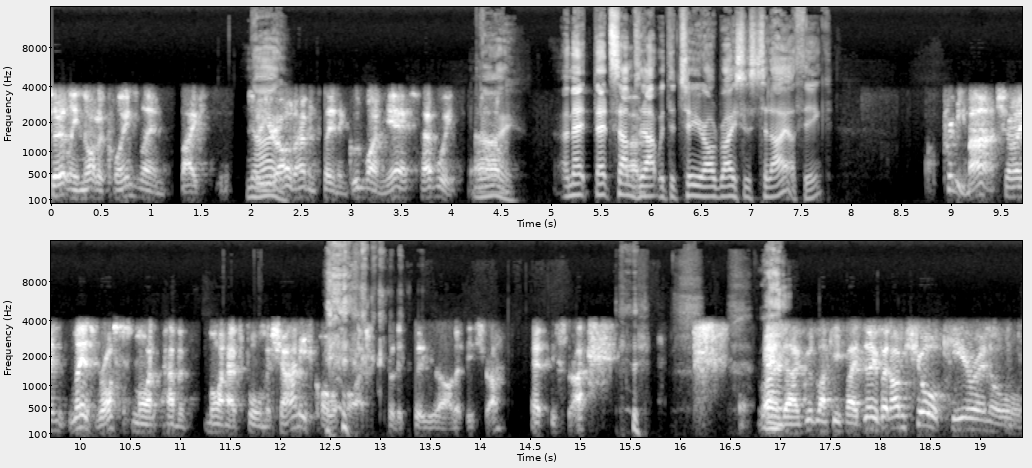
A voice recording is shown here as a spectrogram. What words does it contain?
certainly not a Queensland-based No. two-year-old. I haven't seen a good one yet, have we? No. Um, and that, that sums it um, up with the two-year-old races today, I think. pretty much. I mean, Les Ross might have a, might have four Mashanis qualified for the two-year-old at this rate. At this rate. Well- and uh, good luck if they do. But I'm sure Kieran or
